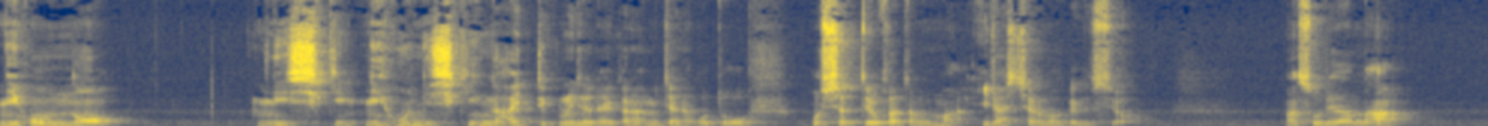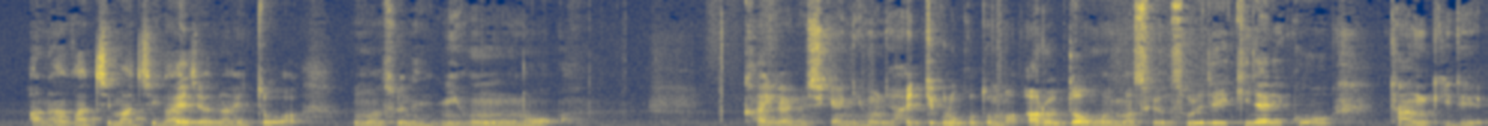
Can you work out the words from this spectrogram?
う日本のに資金日本に資金が入ってくるんじゃないかなみたいなことをおっしゃってる方もまあいらっしゃるわけですよ。まあそれはまああながち間違いじゃないとは思うんですよね。日本の海外の資金が日本に入ってくることもあるとは思いますけどそれでいきなりこう短期で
